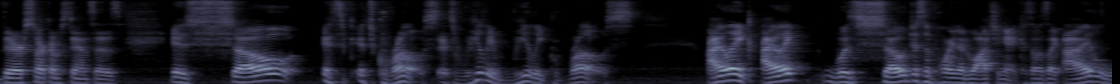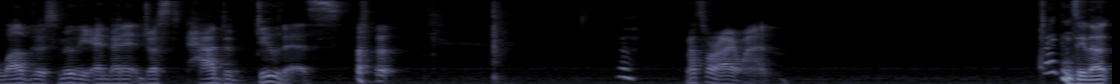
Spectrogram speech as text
their circumstances is so it's it's gross it's really really gross i like i like was so disappointed watching it because i was like i love this movie and then it just had to do this that's where i went I can see that.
